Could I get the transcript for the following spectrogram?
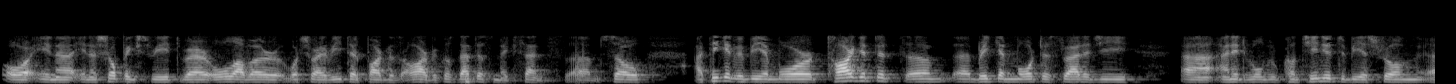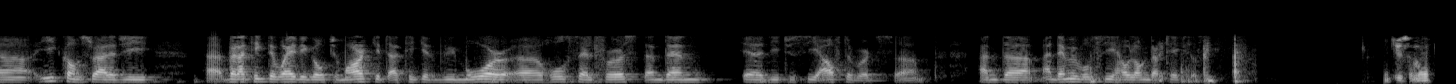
or in a in a shopping street where all our what should I, retail partners are, because that doesn't make sense. Um, I think it will be a more targeted um, uh, brick-and-mortar strategy, uh, and it will continue to be a strong uh, e-com strategy. Uh but I think the way we go to market, I think it'll be more wholesale first and then D2C afterwards. Um, and and then we will see how long that takes us. Thank you so much.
